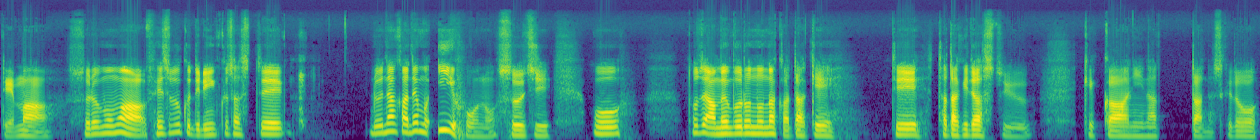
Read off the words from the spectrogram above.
でまあそれもまあ Facebook でリンクさせてる中でもいい方の数字を当然アメブロの中だけで叩き出すという結果になったんですけど、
